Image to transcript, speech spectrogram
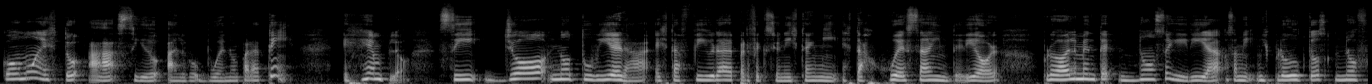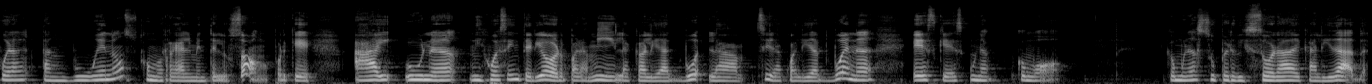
¿cómo esto ha sido algo bueno para ti? Ejemplo, si yo no tuviera esta fibra de perfeccionista en mí, esta jueza interior, probablemente no seguiría, o sea, mis productos no fueran tan buenos como realmente lo son, porque hay una, mi jueza interior, para mí, la calidad, la, sí, la cualidad buena es que es una como, como una supervisora de calidad,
